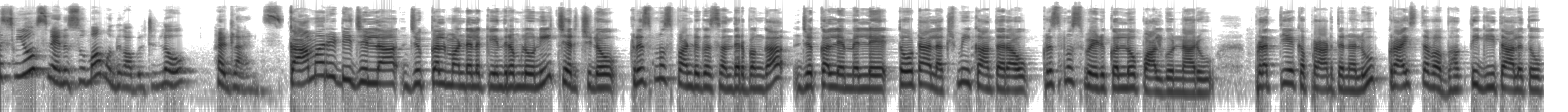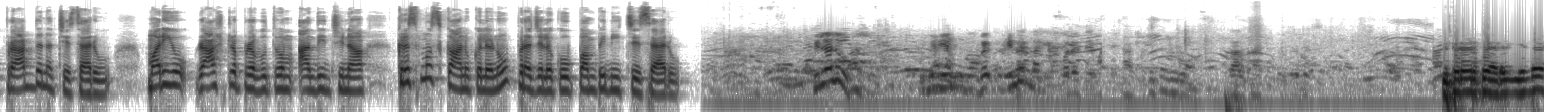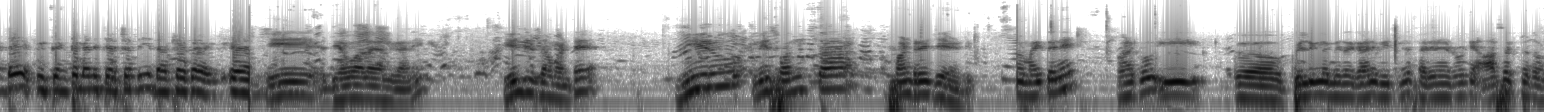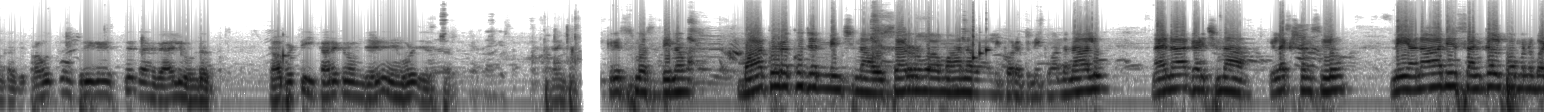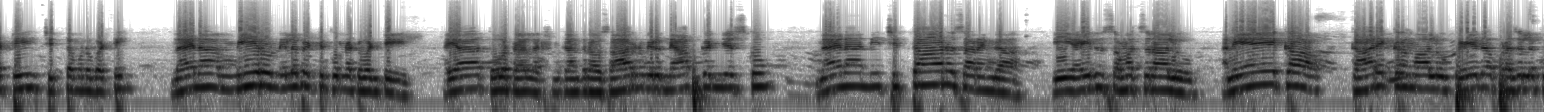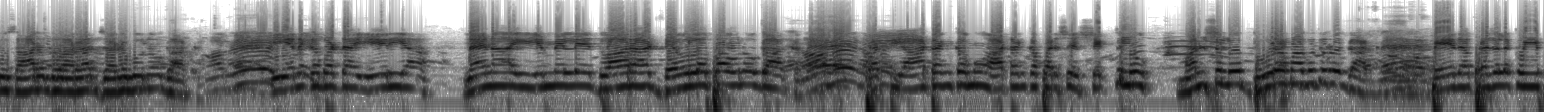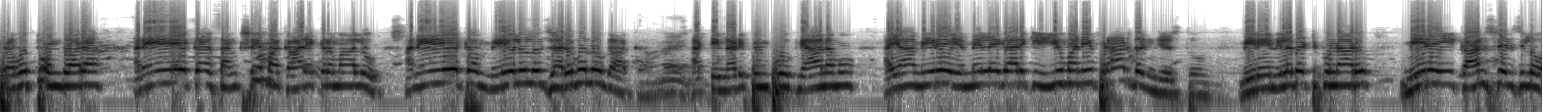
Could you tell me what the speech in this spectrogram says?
News నేను సుమా ముందుగా బులెటిన్లో హెడ్లైన్స్. కామారెడ్డి జిల్లా జుక్కల్ మండల కేంద్రంలోని చర్చిలో క్రిస్మస్ పండుగ సందర్భంగా జుక్కల్ ఎమ్మెల్యే తోటా లక్ష్మీకాంతారావు క్రిస్మస్ వేడుకల్లో పాల్గొన్నారు. ప్రత్యేక ప్రార్థనలు క్రైస్తవ భక్తి గీతాలతో ప్రార్థన చేశారు. మరియు రాష్ట్ర ప్రభుత్వం అందించిన క్రిస్మస్ కానుకలను ప్రజలకు పంపిణీ చేశారు. పిల్లలు మీరు ఏం- ఏంటండి? ఇప్పటి వరకు ఏంటంటే ఇక ఇంతమంది చర్చ్ ఉంది దాంట్లో ఒక ఏ దేవాలయాలు కానీ ఏం చేద్దామంటే మీరు మీ సొంత ఫండ్ రేజ్ చేయండి. అయితేనే మనకు ఈ బిల్డింగ్ల మీద కానీ వీటి మీద సరైనటువంటి ఆసక్తత ఉంటుంది. ప్రభుత్వం ఫ్రీగా ఇస్తే దాని వాల్యూ ఉండదు. కాబట్టి ఈ కార్యక్రమం చేయండి నేను కూడా చేస్తాను. క్రిస్మస్ దినం మా కొరకు జన్మించిన సర్వ మానవాళి కొరకు నీకు వందనాలు. నైనా గడిచిన ఎలక్షన్స్లో నీ అనాది సంకల్పమును బట్టి చిత్తమును బట్టి నాయనా మీరు నిలబెట్టుకున్నటువంటి అయా తోట లక్ష్మీకాంతరావు సార్ను మీరు జ్ఞాపకం చేసుకో. నాయనా నీ చిత్తానుసారంగా ఈ ఐదు సంవత్సరాలు అనేక కార్యక్రమాలు పేద ప్రజలకు సారు ద్వారా జరుగును గాక. ఈ వెనకబడ్డ ఏరియా నైనా ఈ ఎమ్మెల్యే ద్వారా డెవలప్ అవును గాక. ప్రతి ఆటంకము ఆటంకపరిచే శక్తులు మనుషులు దూరమగుదురు గాక. పేద ప్రజలకు ఈ ప్రభుత్వం ద్వారా అనేక సంక్షేమ కార్యక్రమాలు అనేక మేలులు జరుగును గాక. అట్టి నడిపింపు జ్ఞానము అయా మీరే ఎమ్మెల్యే గారికి ఇయ్యమని ప్రార్థన చేస్తూ మీరే నిలబెట్టుకున్నారు. మీరే ఈ కాన్స్టిట్యున్సీలో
